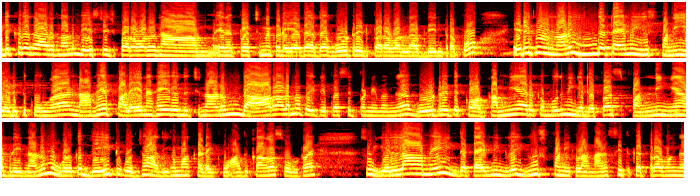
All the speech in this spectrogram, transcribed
எடுக்கிறதா இருந்தாலும் வேஸ்டேஜ் பரவாயில்ல. நான் எனக்கு பிரச்சனை கிடையாது அதான் கோல்ட் ரேட் பரவாயில்ல அப்படின்றப்போ எடுக்கணும்னாலும் இந்த டைமை யூஸ் பண்ணி எடுத்துக்கோங்க. நகை பழைய நகை இருந்துச்சுனாலும் தாராளமாக போய் டெபாசிட் பண்ணிவாங்க கோல்ட் ரேட்டு கம்மியாக இருக்கும்போது நீங்கள் டெபாசிட் பண்ணீங்க அப்படின்னாலும் உங்களுக்கு வெயிட் கொஞ்சம் அதிகமாக கிடைக்கும். அதுக்காக சொல்கிறேன் ஸோ எல்லாமே இந்த டைமிங்கில் யூஸ் பண்ணிக்கலாம். நகை சீட்டு கட்டுறவங்க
